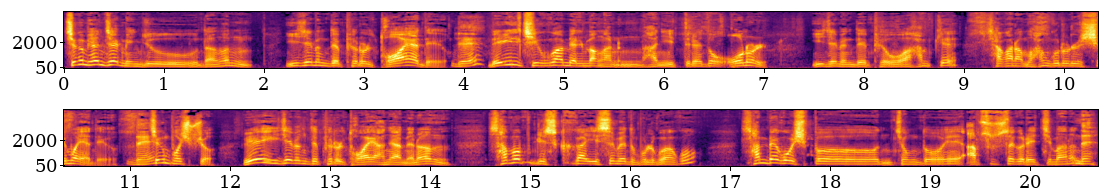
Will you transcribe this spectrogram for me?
지금 현재 민주당은 이재명 대표를 도와야 돼요. 네. 내일 지구가 멸망하는 한이 있더라도 오늘 이재명 대표와 함께 사과나무 한 그루를 심어야 돼요. 네. 지금 보십시오. 왜 이재명 대표를 도와야 하냐면은 사법 리스크가 있음에도 불구하고 350번 정도의 압수수색을 했지만은 네.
